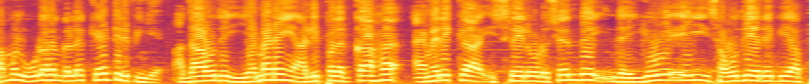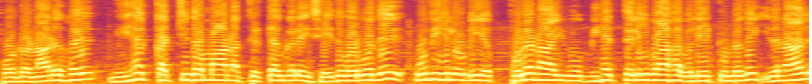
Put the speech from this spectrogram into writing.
தமிழ் ஊடகங்களை கேட்டிருப்பீங்க. அதாவது யமனை அழிப்பதற்காக அமெரிக்கா இஸ்ரேலோடு சேர்ந்து இந்த யுஏஇ சவுதி அரேபியா போன்ற நாடுகள் மிக கச்சிதமான திட்டங்களை செய்து வருவது ஹூதிகளுடைய புலனாய்வு மிக தெளிவாக வெளியிட்டுள்ளது. இதனால்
